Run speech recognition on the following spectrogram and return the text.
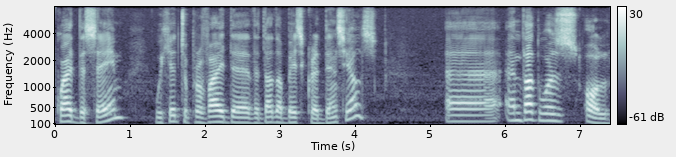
quite the same. We had to provide uh, the database credentials uh, and that was all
